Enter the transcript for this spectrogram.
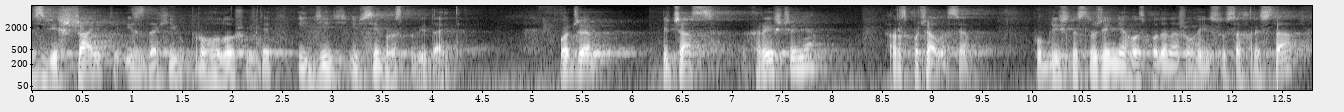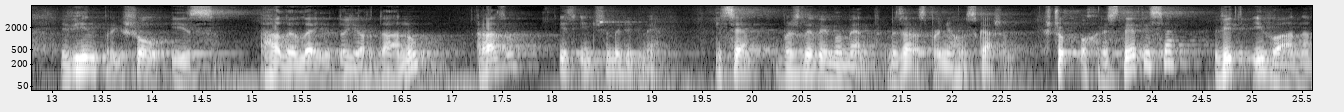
звіщайте із дахів, проголошуйте, ідіть і всім розповідайте. Отже, під час хрещення розпочалося публічне служіння Господа нашого Ісуса Христа. Він прийшов із Галилеї до Йордану разом із іншими людьми. І це важливий момент, ми зараз про нього скажемо. Щоб охреститися від Івана.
